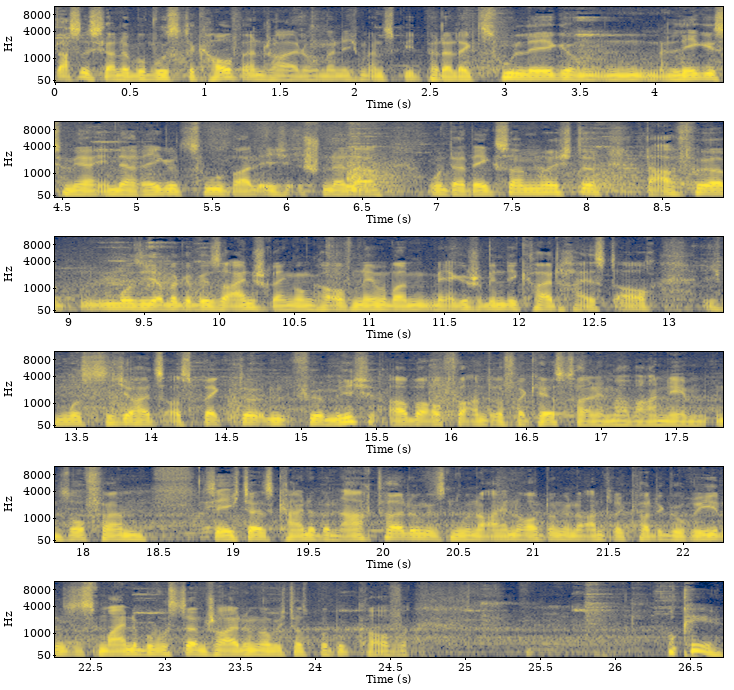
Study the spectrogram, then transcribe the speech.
das ist ja eine bewusste Kaufentscheidung. Wenn ich mir ein Speed Pedelec zulege, lege ich es mir in der Regel zu, weil ich schneller unterwegs sein möchte. Dafür muss ich aber gewisse Einschränkungen aufnehmen, weil mehr Geschwindigkeit heißt auch, ich muss Sicherheitsaspekte für mich, aber auch für andere Verkehrsteilnehmer wahrnehmen. Insofern sehe ich da jetzt keine Benachteiligung, ist nur eine Einordnung in eine andere Kategorie. Das ist meine bewusste Entscheidung, ob ich das Produkt kaufe. Okay,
